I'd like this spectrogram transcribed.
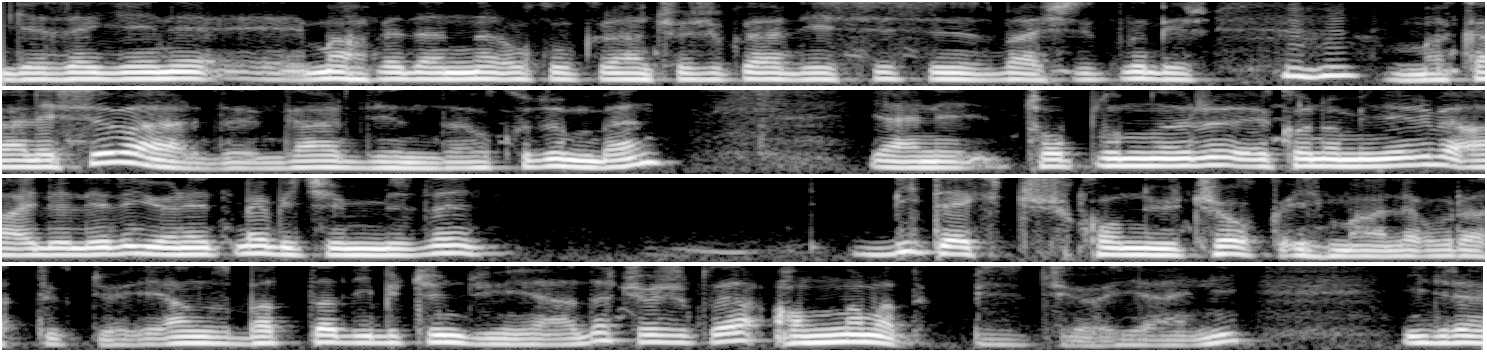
gezegeni e, mahvedenler okul kıran çocuklar değil sizsiniz başlıklı bir hı hı. makalesi vardı Guardian'da okudum ben. Yani toplumları, ekonomileri ve aileleri yönetme biçimimizde bir tek konuyu çok ihmale uğrattık diyor. Yalnız Batı'da değil bütün dünyada çocukları anlamadık biz diyor yani. İdrak,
